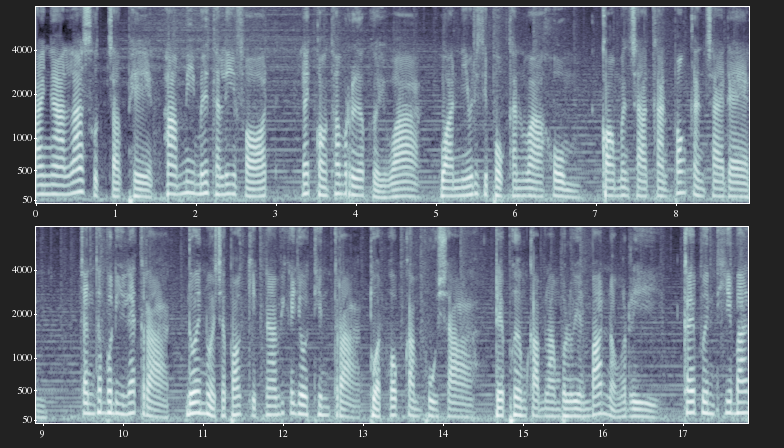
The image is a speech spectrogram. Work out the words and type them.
รายงานล่าสุดจากเพจ Army Military Force และกองทัพเรือเผยว่า วันนี้วันที่ 16 ธันวาคม กองบัญชาการป้องกันชายแดน จันทบุรีและตราด ด้วยหน่วยเฉพาะกิจนาวิกโยธินตราด ตรวจพบกัมพูชาได้เพิ่มกำลังบริเวณบ้านหนองรี ใกล้พื้นที่บ้าน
